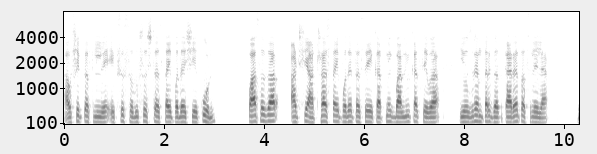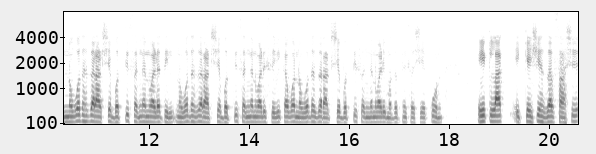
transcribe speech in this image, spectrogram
आवश्यक असलेले एकशे सदुसष्ट अस्थायी पदे अशी एकूण पाच हजार आठशे अठरा स्थायी पदे तसे एकात्मिक बालविकास सेवा योजनेअंतर्गत कार्यरत असलेल्या नव्वद हजार आठशे बत्तीस अंगणवाड्यातील नव्वद हजार आठशे बत्तीस अंगणवाडी सेविका व नव्वद हजार आठशे बत्तीस अंगणवाडी मदतनीस अशी एकूण एक लाख एक्क्याऐंशी हजार सहाशे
